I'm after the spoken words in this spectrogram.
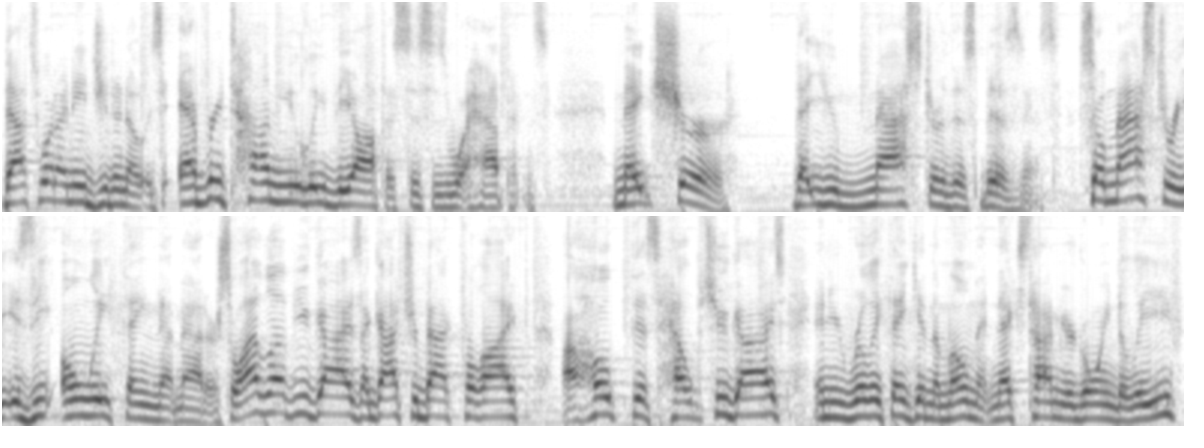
that's what I need you to know is every time you leave the office, this is what happens. Make sure that you master this business. So mastery is the only thing that matters. So I love you guys. I got your back for life. I hope this helps you guys and you really think in the moment next time you're going to leave,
